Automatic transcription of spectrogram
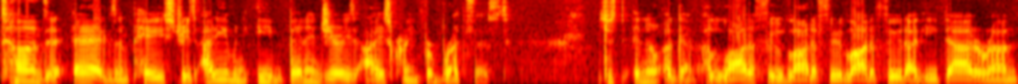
tons of eggs and pastries. I'd even eat Ben and Jerry's ice cream for breakfast. Just you know, again, a lot of food, lot of food, lot of food. I'd eat that around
